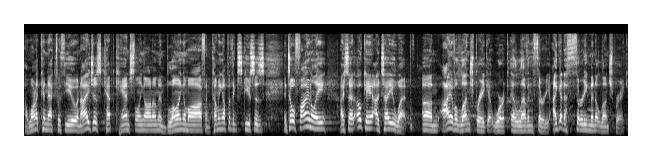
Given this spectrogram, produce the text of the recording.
I want to connect with you. And I just kept canceling on him and blowing him off and coming up with excuses until finally I said, okay, I'll tell you what. Um, I have a lunch break at work at 11.30. I get a 30-minute lunch break.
